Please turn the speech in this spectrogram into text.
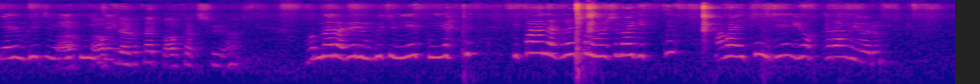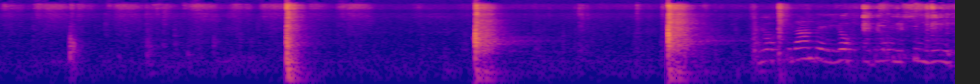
Benim gücüm yetmeyecek. Baltaya dikkat balta çıkıyor ha. Bunlara benim gücüm yetmiyor. bir tane kırdım hoşuma gitti. Ama ikinciyi yok kıramıyorum. Yok filan be yok bu benim işim değil.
